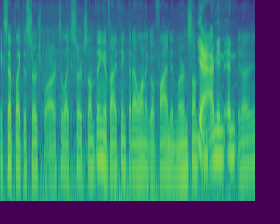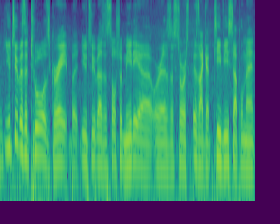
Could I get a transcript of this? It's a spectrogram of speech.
except like the search bar to like search something if I think that I want to go find and learn something. Yeah. I mean, and You know what I mean? YouTube as a tool is great, but YouTube as a social media or as a source is like a TV supplement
